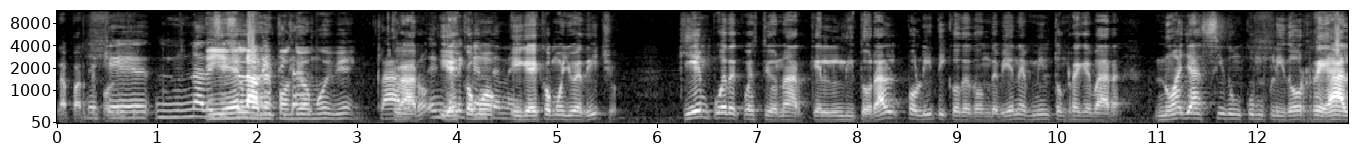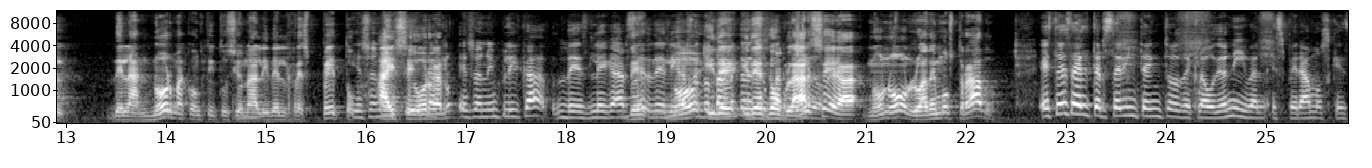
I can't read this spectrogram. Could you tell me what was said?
La parte política. y él la respondió muy bien. Claro, y, es como, y es como yo he dicho. ¿Quién puede cuestionar que el litoral político de donde viene Milton Reguevara no haya sido un cumplidor real de la norma constitucional y del respeto a ese órgano. Eso no implica deslegarse, de, no, y, desdoblarse a... No, no, lo ha demostrado. Este es el tercer intento de Claudio Aníbal, esperamos que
